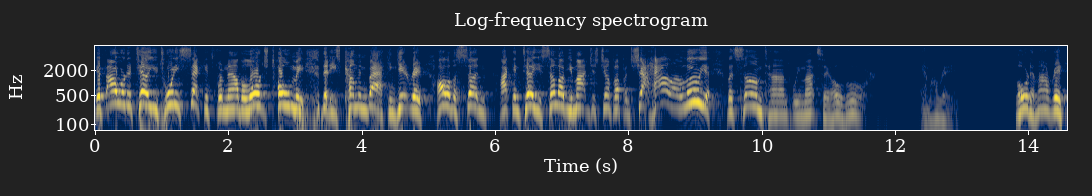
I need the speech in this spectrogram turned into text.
if I were to tell you 20 seconds from now, the Lord's told me that He's coming back back and get ready. All of a sudden, I can tell you, some of you might just jump up and shout, Hallelujah. But sometimes we might say, Oh Lord, am I ready? Lord, am I ready?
